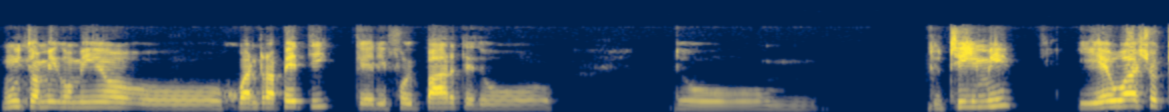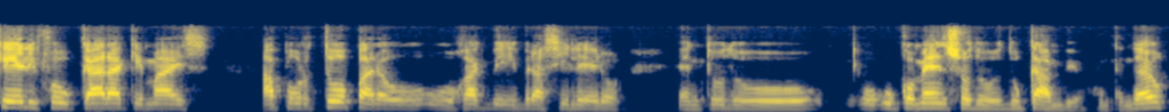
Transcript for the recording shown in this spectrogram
muito amigo meu, o Juan Rapetti, que ele foi parte do do, do time e eu acho que ele foi o cara que mais aportou para o, o rugby brasileiro em tudo o, o começo do, do câmbio, entendeu?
